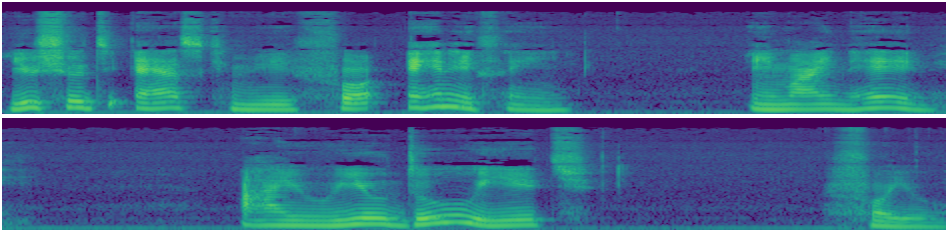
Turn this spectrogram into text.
you should ask me for anything in my name. I will do it for you.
